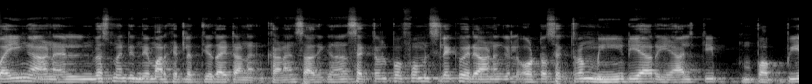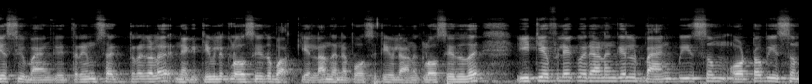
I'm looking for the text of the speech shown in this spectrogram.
ബൈയിങ് ആണ് ഇൻവെസ്റ്റ്മെന്റ് ഇന്ത്യ മാർക്കറ്റിൽ എത്തിയതായിട്ടാണ് കാണാൻ സാധിക്കുന്നത്. സെക്ടറൽ പെർഫോമൻസിലേക്ക് വരികയാണെങ്കിൽ ഓട്ടോ സെക്ടറും media realty P S U bank ഇത്രയും സെക്ടറുകൾ നെഗറ്റീവിൽ ക്ലോസ് ചെയ്തു. ബാക്കിയെല്ലാം തന്നെ പോസിറ്റീവിലാണ് ക്ലോസ് ചെയ്തത്. ഇ ടി എഫിലേക്ക് വരികയാണെങ്കിൽ ബാങ്ക് ബീസും ഓട്ടോ ബീസും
